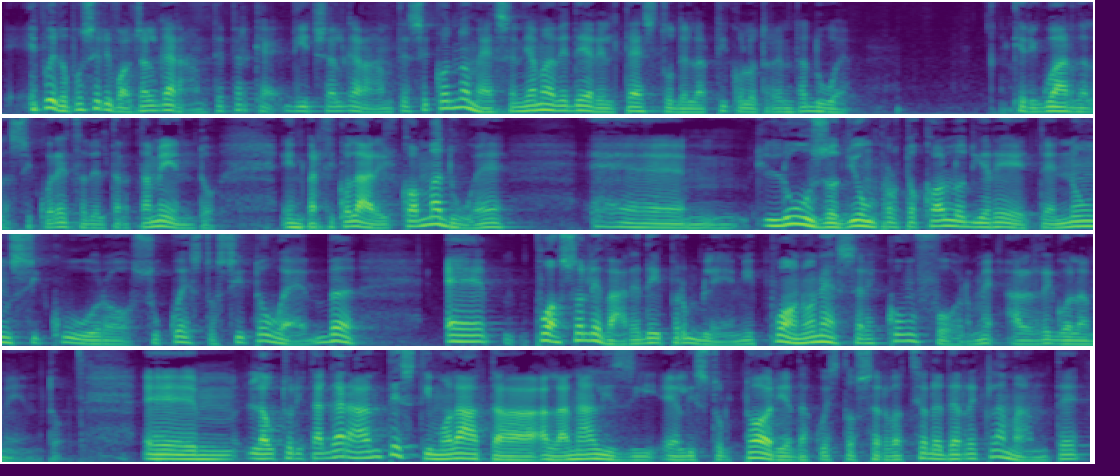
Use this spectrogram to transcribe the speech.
e poi dopo si rivolge al garante perché dice al garante, secondo me se andiamo a vedere il testo dell'articolo 32 che riguarda la sicurezza del trattamento e in particolare il comma 2, ehm, l'uso di un protocollo di rete non sicuro su questo sito web è, può sollevare dei problemi, può non essere conforme al regolamento. Ehm, l'autorità garante, stimolata all'analisi e all'istruttoria da questa osservazione del reclamante,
